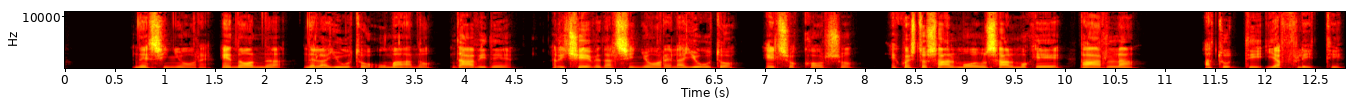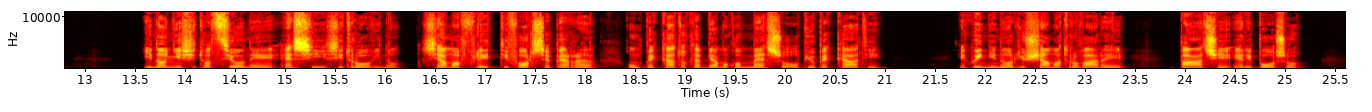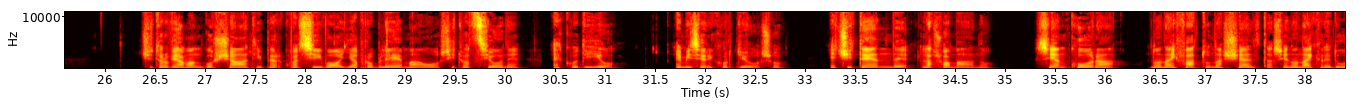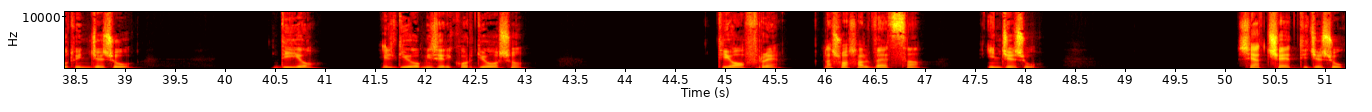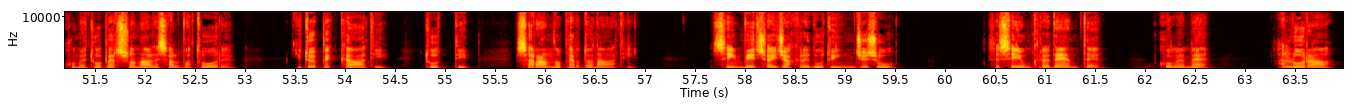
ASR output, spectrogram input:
nel Signore e non nell'aiuto umano. Davide riceve dal Signore l'aiuto e il soccorso. E questo salmo è un salmo che parla a tutti gli afflitti. In ogni situazione essi si trovino. Siamo afflitti forse per un peccato che abbiamo commesso o più peccati e quindi non riusciamo a trovare pace e riposo? Ci troviamo angosciati per qualsivoglia problema o situazione? Ecco Dio è misericordioso e ci tende la sua mano. Se ancora non hai fatto una scelta, se non hai creduto in Gesù, Dio, il Dio misericordioso, ti offre la sua salvezza in Gesù. Se accetti Gesù come tuo personale Salvatore, i tuoi peccati, tutti, saranno perdonati. Se invece hai già creduto in Gesù, se sei un credente come me, allora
